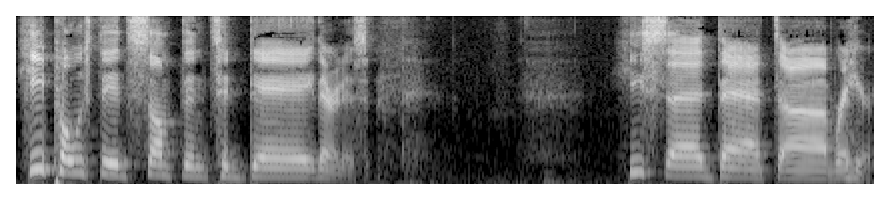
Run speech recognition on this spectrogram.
he posted something today. There it is. He said that uh, right here.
